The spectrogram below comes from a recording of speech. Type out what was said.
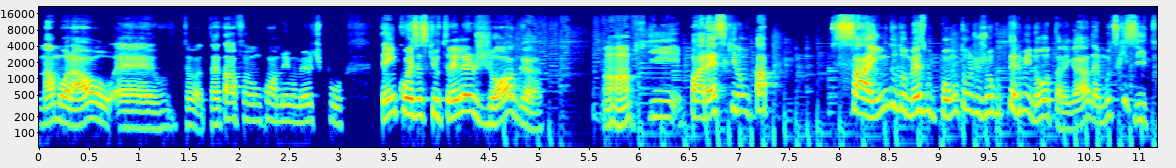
na moral, é, eu até tava falando com um amigo meu, tipo, tem coisas que o trailer joga Aham. que parece que não tá saindo do mesmo ponto onde o jogo terminou, tá ligado? É muito esquisito.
